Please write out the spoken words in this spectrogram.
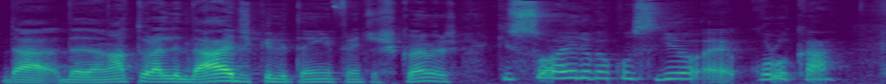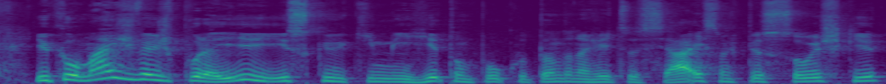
da, da, naturalidade que ele tem em frente às câmeras, que só ele vai conseguir é, colocar. E o que eu mais vejo por aí, isso que, que me irrita um pouco tanto nas redes sociais, são as pessoas que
